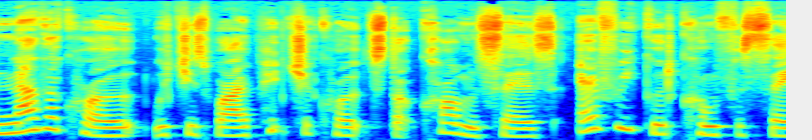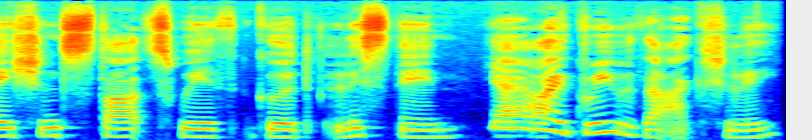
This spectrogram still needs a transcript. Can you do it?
Another quote, which is by picturequotes.com, says, Every good conversation starts with good listening. Yeah, I agree with that actually.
